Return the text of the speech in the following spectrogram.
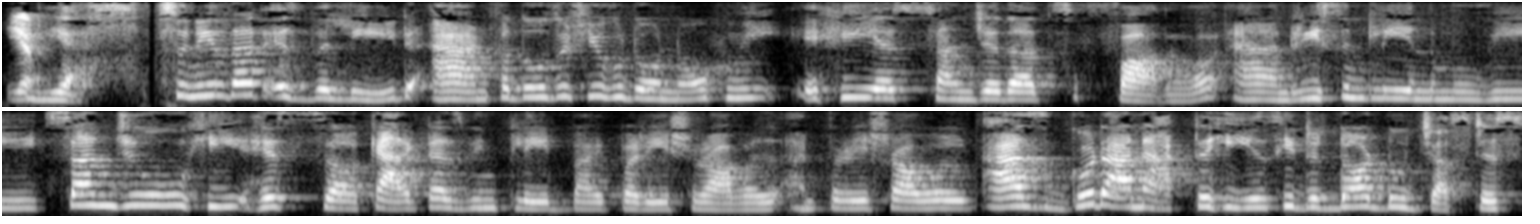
Yeah. Yes. Sunil Dutt is the lead, and for those of you who don't know, who he, he is Sanjay Dutt's father. And recently in the movie Sanju, he his uh, character has been played by Paresh Rawal, and Paresh Rawal, as good an actor he is, he did not do justice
